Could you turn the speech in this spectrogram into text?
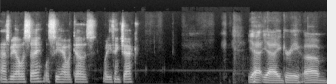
as we always say, we'll see how it goes. What do you think, Jack? Yeah, yeah, I agree. Um,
